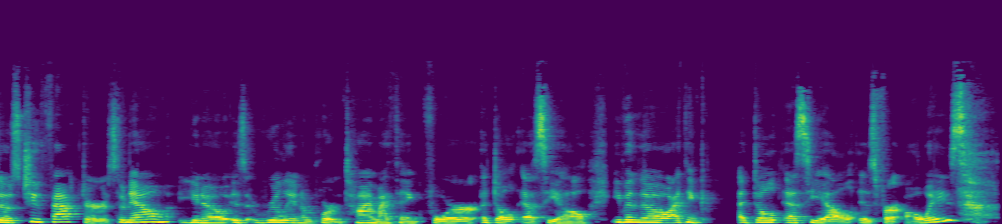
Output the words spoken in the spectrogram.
those two factors so now, you know, is really an important time, I think, for adult SEL, even though I think adult SEL is for always.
